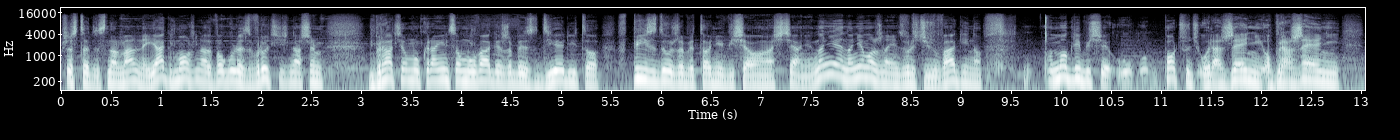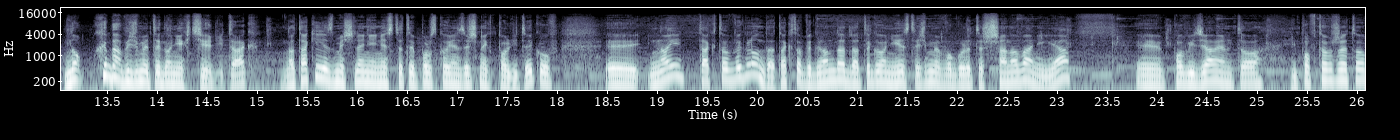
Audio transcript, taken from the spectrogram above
przecież to jest normalne. Jak można w ogóle zwrócić naszym braciom Ukraińcom uwagę, żeby zdjęli to w pizdu, żeby to nie wisiało na ścianie? No nie, no nie można im zwrócić uwagi, no mogliby się poczuć urażeni, obrażeni, no chyba byśmy tego nie chcieli, tak? No takie jest myślenie niestety polskojęzycznych polityków, yy, no i tak to wygląda, tak to wygląda, dlatego nie jest jesteśmy w ogóle też szanowani. Ja y, powiedziałem to i powtórzę to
